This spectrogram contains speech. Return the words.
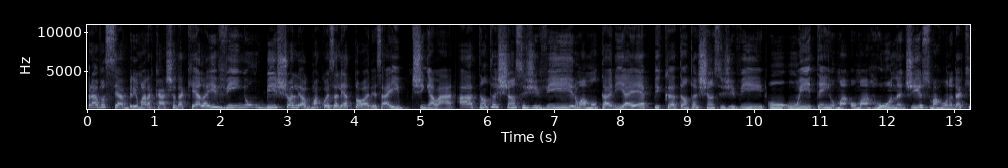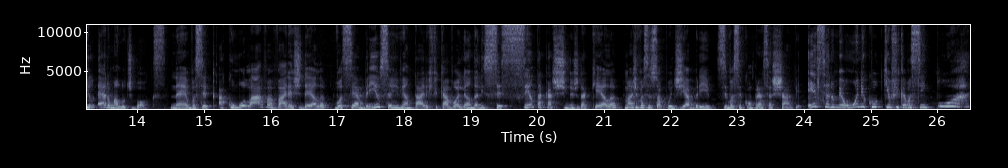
para você abrir uma caixa daquela e vir um bicho alguma coisa aleatória. Aí tinha lá, ah, tantas chances de vir uma montaria épica, tantas chances de vir um, um item, uma, uma runa disso, uma runa daquilo. Era uma loot box, né? Você acumulava várias delas, você abria o seu inventário e ficava olhando ali 60 caixinhas daquela, mas você só podia abrir se você comprasse a chave. Esse era o meu único que eu ficava assim, porra,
